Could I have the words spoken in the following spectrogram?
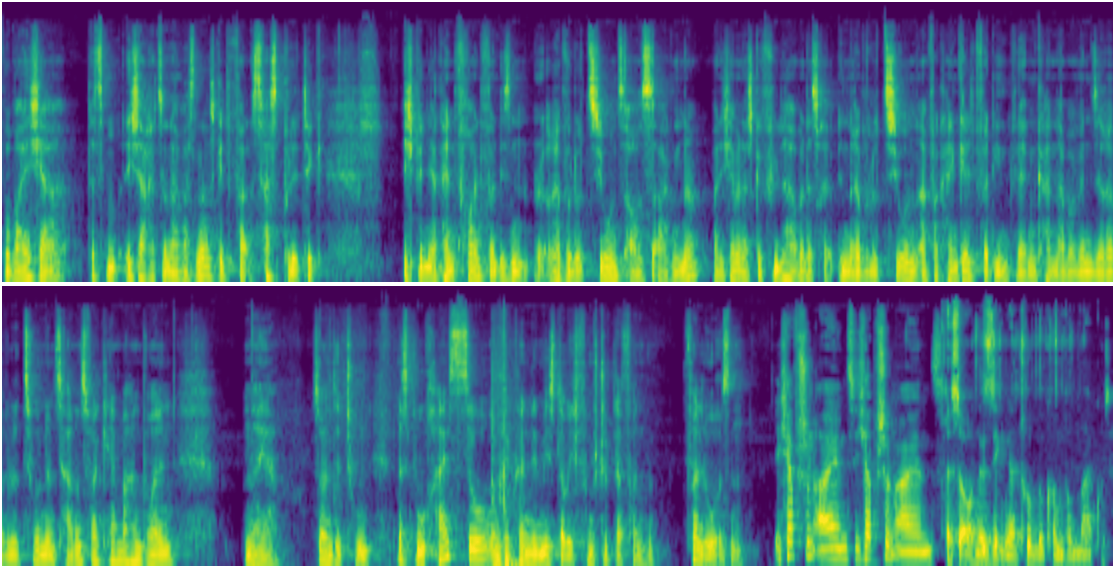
Wobei ich ja das, ich sage jetzt noch was, ne? es geht fast, fast Politik. Ich bin ja kein Freund von diesen Revolutionsaussagen, ne? weil ich immer das Gefühl habe, dass in Revolutionen einfach kein Geld verdient werden kann. Aber wenn sie Revolutionen im Zahlungsverkehr machen wollen, naja, sollen sie tun. Das Buch heißt so und wir können demnächst, glaube ich, fünf Stück davon verlosen. Ich habe schon eins, ich habe schon eins. Hast du auch eine Signatur bekommen von Markus?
